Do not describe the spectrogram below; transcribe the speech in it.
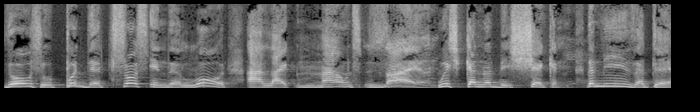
Those who put their trust in the Lord are like man Mount Zion, which cannot be shaken. That means that uh,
